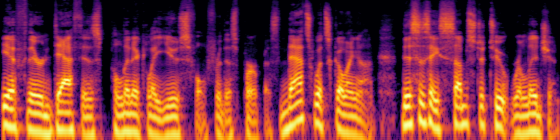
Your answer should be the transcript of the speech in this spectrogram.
if their death is politically useful for this purpose. That's what's going on. This is a substitute religion.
